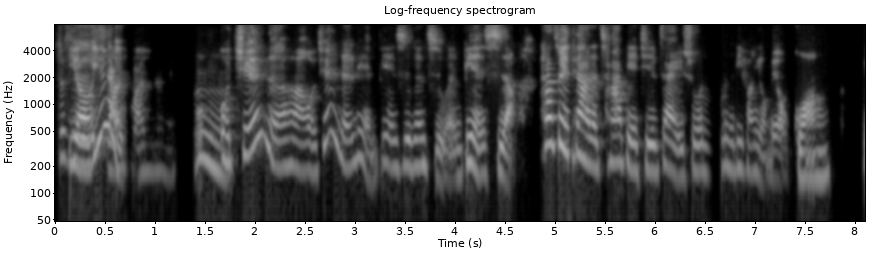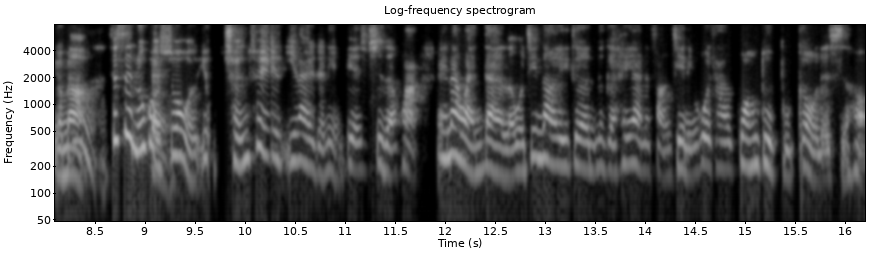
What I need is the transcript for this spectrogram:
就是有相关的。嗯，我觉得哈，我觉得人脸辨识跟指纹辨识啊，它最大的差别其实在于说那个地方有没有光。有没有？就是如果说我用纯粹依赖人脸辨识的话，哎，那完蛋了。我进到一个那个黑暗的房间里，或者它的光度不够的时候，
